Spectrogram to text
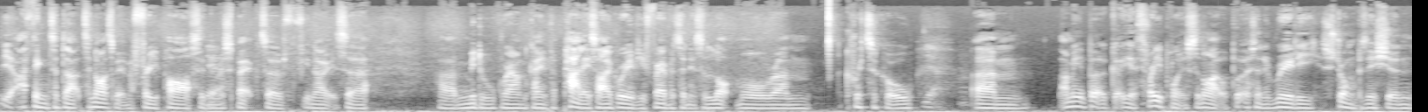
Yeah, I think tonight's a bit of a free pass in Yeah. respect of you know it's a, a middle ground game for Palace. I agree with you. For Everton, it's a lot more um, critical. Yeah. Um, I mean, but uh, yeah, three points tonight will put us in a really strong position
